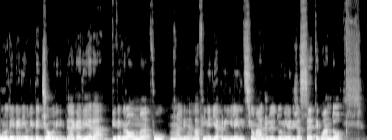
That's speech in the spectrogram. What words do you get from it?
Uno dei periodi peggiori della carriera di De Grom fu alla fine di aprile, inizio maggio del 2017, quando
